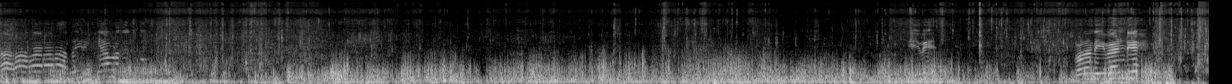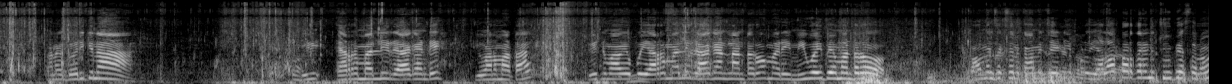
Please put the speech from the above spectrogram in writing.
రా రా రా రా, రా ఇవి చూడండి ఇవండి. మనకు దొరికిన ఇవి ఎర్రమల్లి రేగండి. ఇవన్నమాట. వీటిని మా వైపు ఎర్రమల్లి రేగండ్లు అంటారు. మరి మీ వైపు ఏమంటారు? కామెంట్ సెక్షన్ కామెంట్ చేయండి. ఇప్పుడు ఎలా పడతారని చూపిస్తాను.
